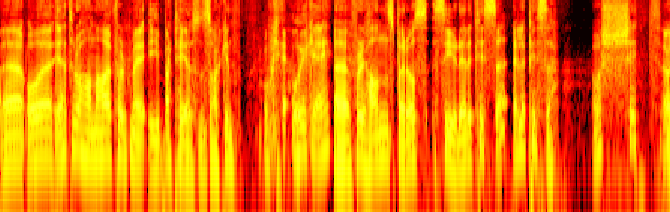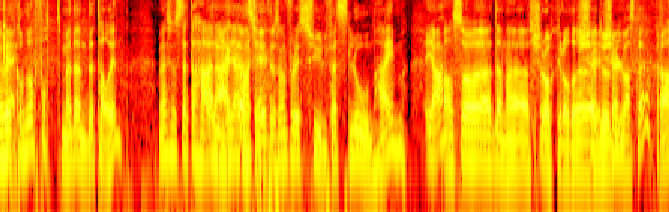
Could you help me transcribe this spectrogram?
Eh, Og jeg tror han har fulgt med i Bertheussen-saken. Ok. ok. Eh, Fordi han spør oss Sier dere tisse eller pisse. Å, shit. Jeg vet ikke om du har fått med denne detaljen. Men jeg syns dette her Å, nei, det er har ganske ikke. interessant, fordi Sylfest Lomheim, Ja. altså denne språkrådet-duden Sjølvaste? ja,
